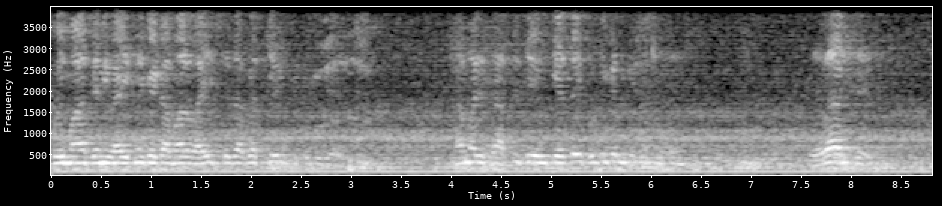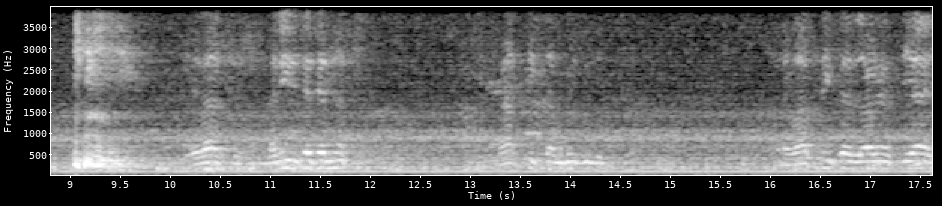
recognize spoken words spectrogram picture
કોઈ માણસ એની વાઈફને કહે કે અમારા વાઈફ છે તો આપણે કેવી રીતે ખોટું કહેવાય? અમારી સાસુ છે એવું કહેતો ખોટું કેમ વ્યવહાર છે. વ્યવહાર છે. ખરી રીતે તેમ નથી. વાસ્તવિકતા બિલકુલ અને વાસ્તવિકતા જાણે સિવાય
